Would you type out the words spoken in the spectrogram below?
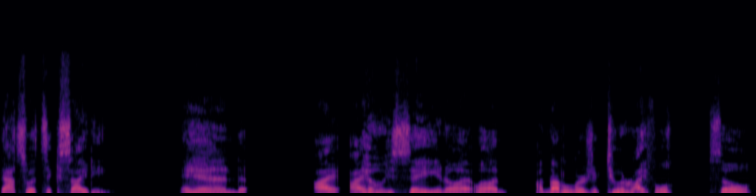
that's what's exciting, and I I always say, you know, I, well, I'm I'm not allergic to a rifle, so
